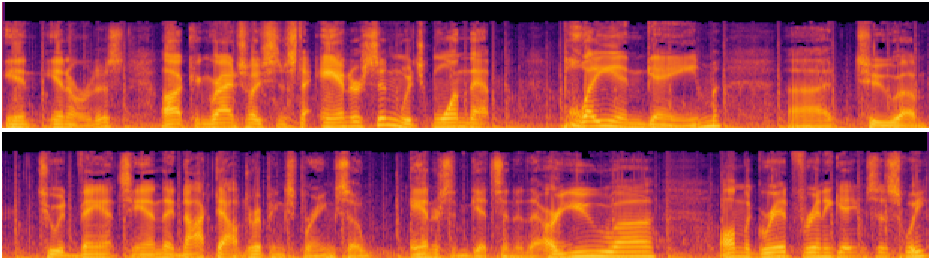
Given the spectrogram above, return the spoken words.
in in earnest. Uh, congratulations to Anderson, which won that play-in game uh, to um, to advance in. They knocked out Dripping Springs, so Anderson gets into that. Are you uh, on the grid for any games this week?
